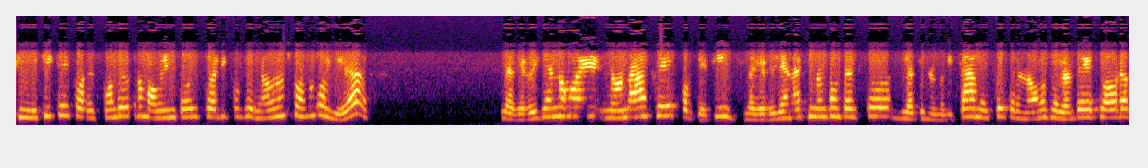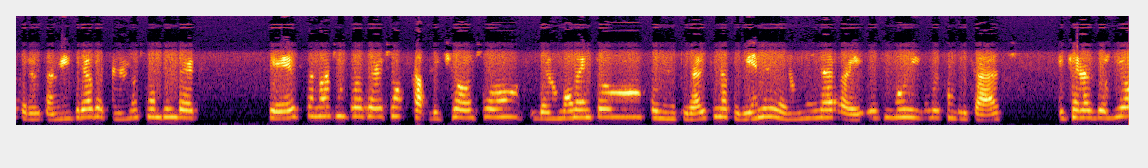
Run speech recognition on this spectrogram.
significa y corresponde a otro momento histórico que no nos podemos olvidar. La guerrilla no, no nace porque sí, la guerrilla nace en un contexto latinoamericano, pero no vamos a hablar de eso ahora, pero también creo que tenemos que entender que esto no es un proceso caprichoso de un momento coyuntural, sino que viene de unas raíces muy, muy complicadas y se nos volvió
